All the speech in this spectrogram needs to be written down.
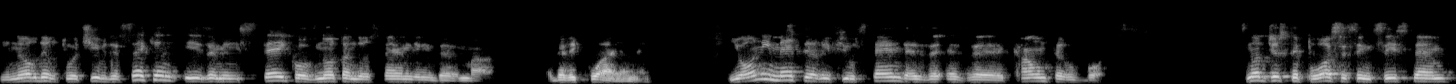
in order to achieve the second is a mistake of not understanding the, the requirement. You only matter if you stand as a, as a counter voice. It's not just a processing system,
